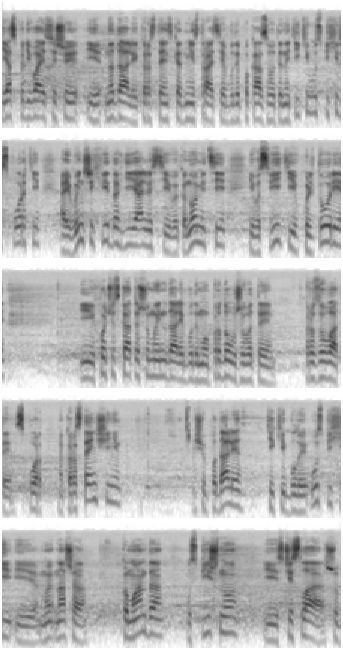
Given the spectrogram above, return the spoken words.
Я сподіваюся, що і надалі Коростенська адміністрація буде показувати не тільки успіхи в спорті, а й в інших видах діяльності, і в економіці, і в освіті, і в культурі. І хочу сказати, що ми і надалі будемо продовжувати розвивати спорт на Коростенщині щоб подалі тільки були успіхи, і ми, наша команда успішно і з числа, щоб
